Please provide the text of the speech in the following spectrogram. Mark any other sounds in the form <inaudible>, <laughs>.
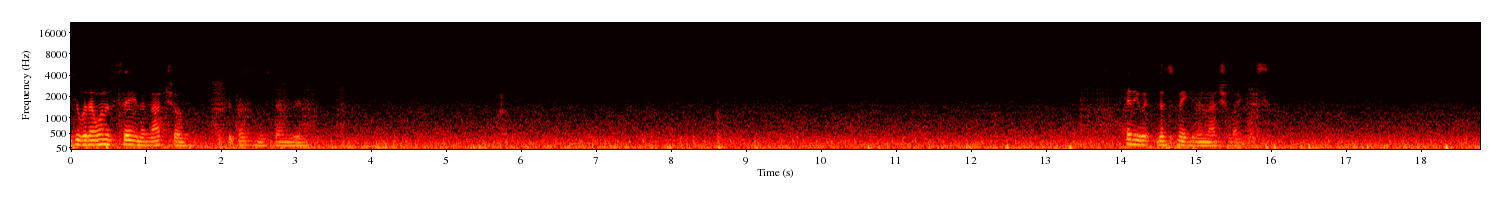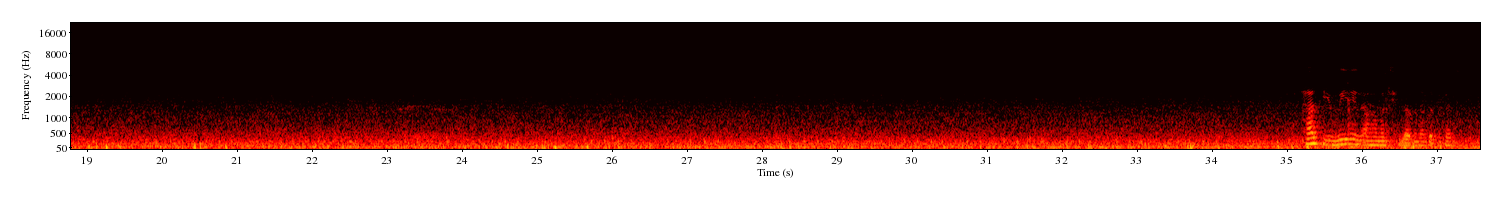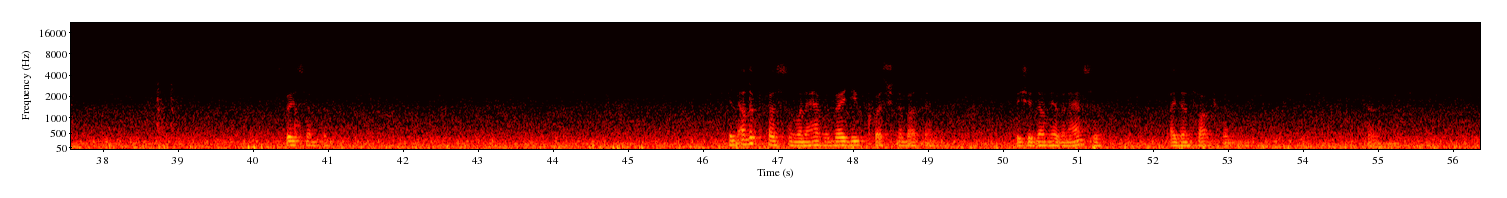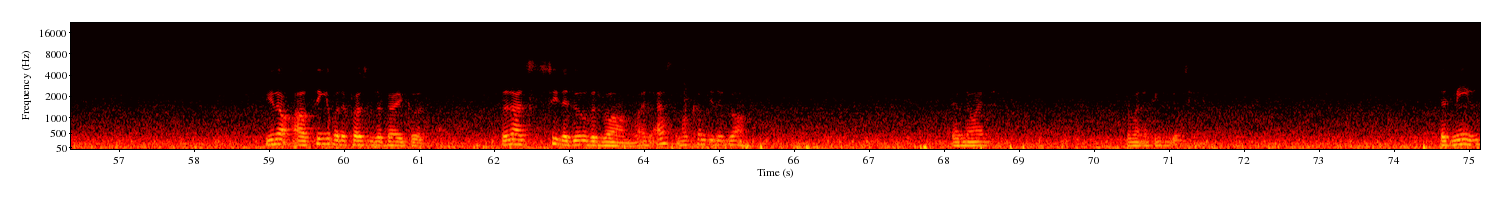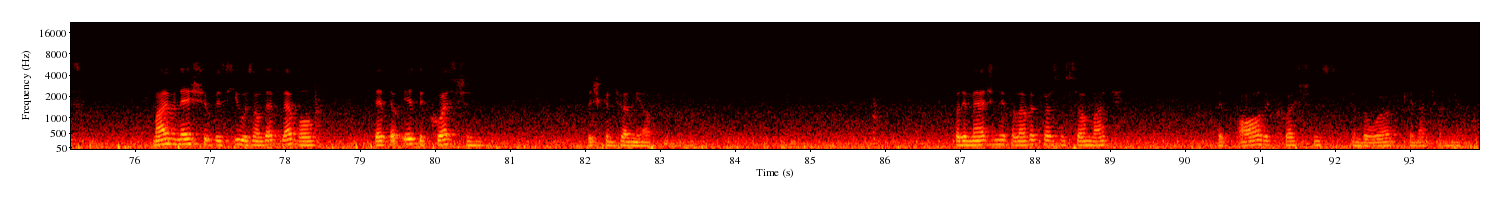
Okay, what I want to say in a nutshell, if it doesn't understand really. Anyway, let's make it a nutshell like this. How do you really know how much you love another person? It's very simple. Another person, when I have a very deep question about them, which I don't have an answer, I don't talk to them. You know, I'll think about a person they're very good. Then I'll see they do a little bit wrong. I'll ask them, how come you did wrong? They have no answer. They want nothing to do with you. That means my relationship with you is on that level that there is a question which can turn me off. But imagine if I love a person so much that all the questions in the world cannot turn me on.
